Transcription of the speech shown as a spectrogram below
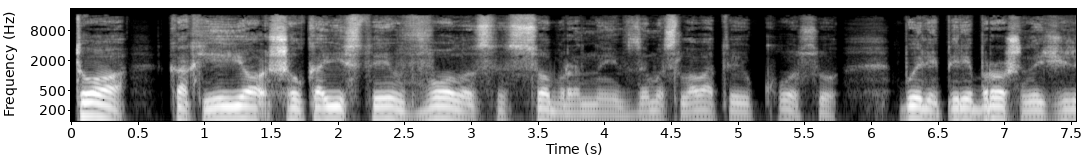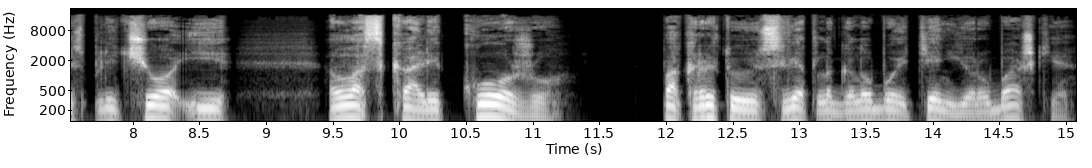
То, как ее шелковистые волосы, собранные в замысловатую косу, были переброшены через плечо и ласкали кожу, покрытую светло-голубой тенью рубашки,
